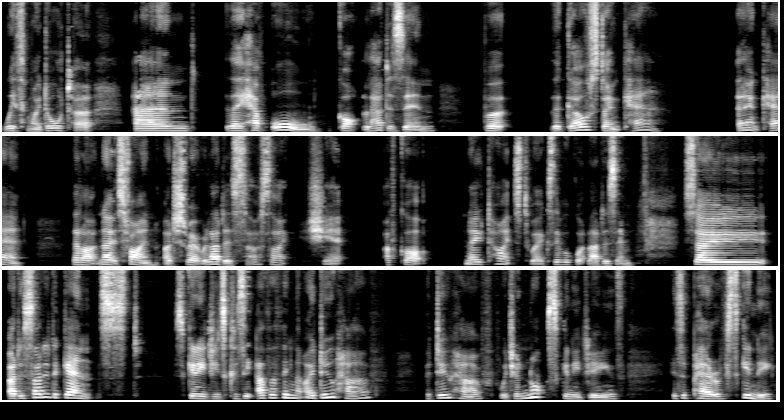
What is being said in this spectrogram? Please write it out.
with my daughter and they have all got ladders in, but the girls don't care. They don't care. They're like, no, it's fine. I'll just wear it with ladders. So I was like, shit, I've got no tights to wear because they've all got ladders in. So I decided against skinny jeans because the other thing that I do have, I do have, which are not skinny jeans, is a pair of skinny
